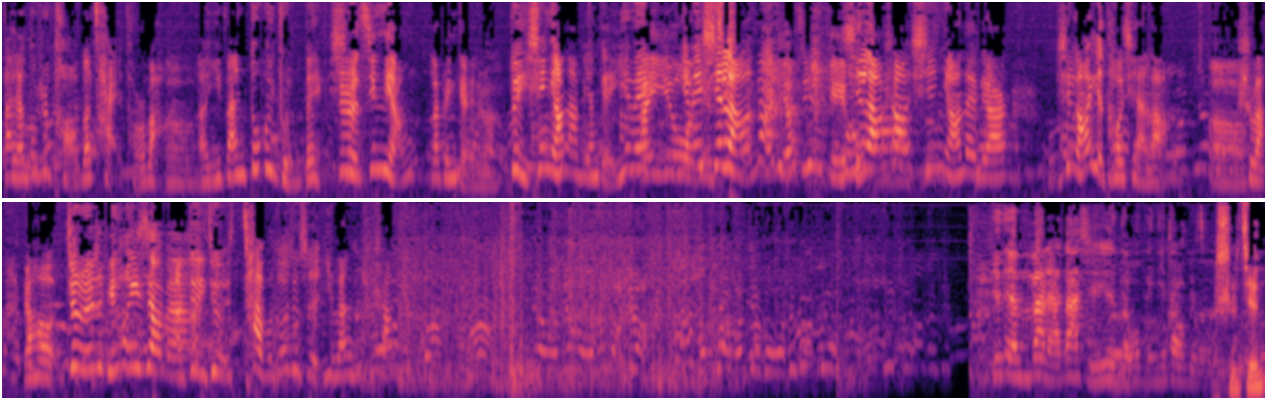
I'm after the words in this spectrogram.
大家都是讨个彩头吧。嗯。啊，一般都会准备。就是新娘那边给是吧？对，新娘那边给，因为因为新郎那也要给新郎上新娘那边，新郎也掏钱了，呃，是吧？然后就人是平衡一下呗。啊，对，就差不多，就是一般都是商业。天是咱俩大喜日子，我给你倒杯。时间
